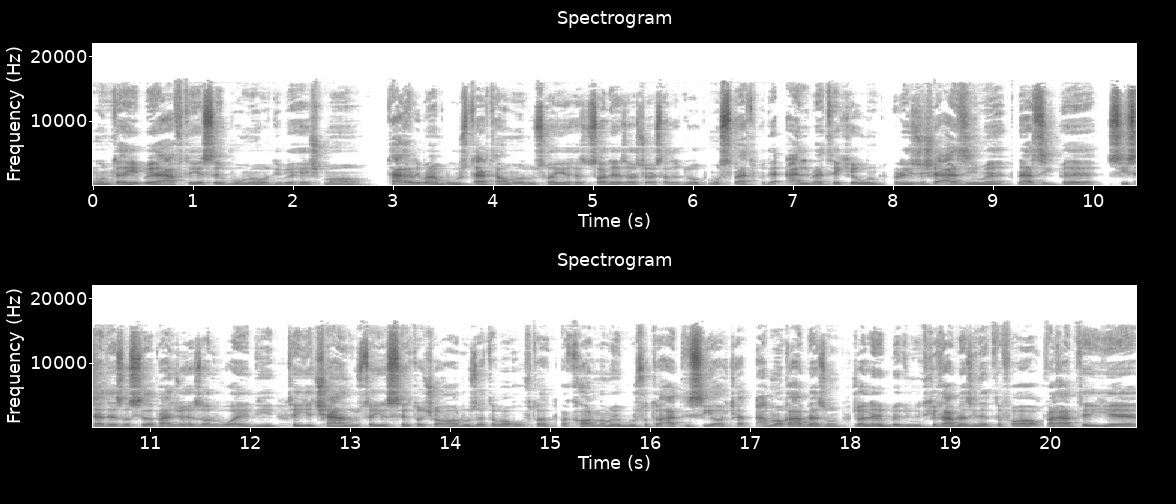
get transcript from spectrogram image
منتهی به هفته سوم اردیبهشت ماه تقریبا بورس در تمام روزهای سال 1402 مثبت بوده. البته که اون ریزش عظیم نزدیک به 300 هزار 350 هزار واحدی طی چند روز طی سه تا چهار روز اتفاق افتاد و کارنامه بورس رو تا حدی سیاه کرد. اما قبل از اون جالب بدونید که قبل از این اتفاق فقط طی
